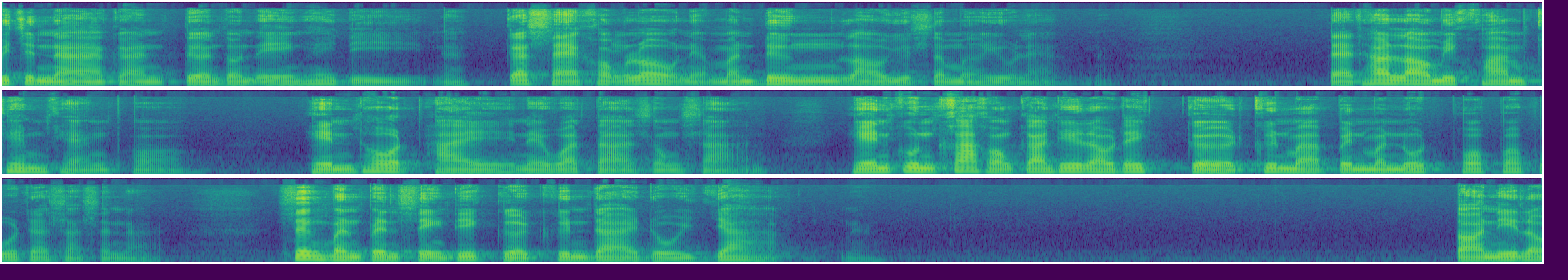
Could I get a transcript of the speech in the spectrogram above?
พิจารณาการเตือนตนเองให้ดีนะกระแสของโลกเนี่ยมันดึงเราอยู่เสมออยู่แล้วนะแต่ถ้าเรามีความเข้มแข็งพอ เห็นโทษภัยในวัฏฏะสงสาร เห็นคุณค่าของการที่เราได้เกิดขึ้นมาเป็นมนุษย์เพบพระพุทธศาสนา ซึ่งมันเป็นสิ่งที่เกิดขึ้นได้โดยยากนะตอนนี้เรา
